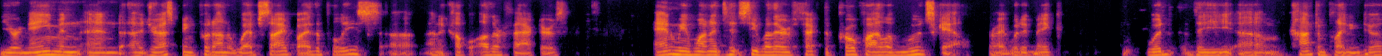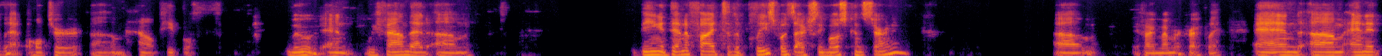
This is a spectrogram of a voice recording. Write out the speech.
your name and, and address being put on a website by the police, uh, and a couple other factors. And we wanted to see whether it affect the profile of mood scale, right? Would it make, would the um, contemplating do that alter um, how people mood? And we found that um, being identified to the police was actually most concerning, um, if I remember correctly. And, um, and it,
